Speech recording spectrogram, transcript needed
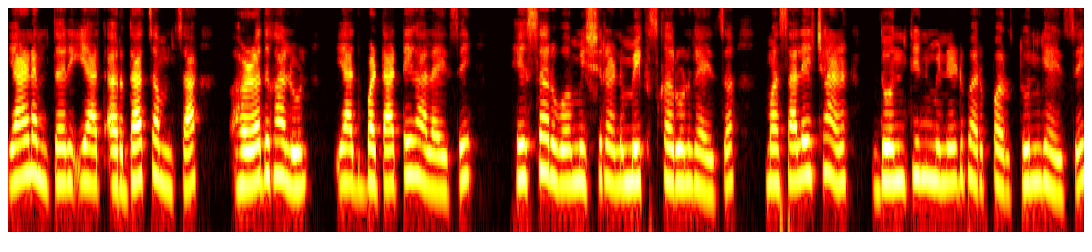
यानंतर यात अर्धा चमचा हळद घालून यात बटाटे घालायचे. हे सर्व मिश्रण मिक्स करून घ्यायचं. मसाले छान 2-3 मिनिटभर परतून घ्यायचे.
